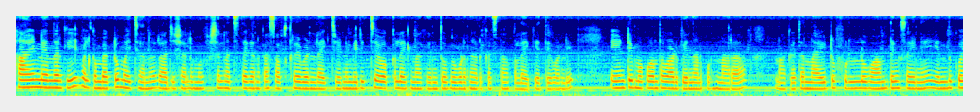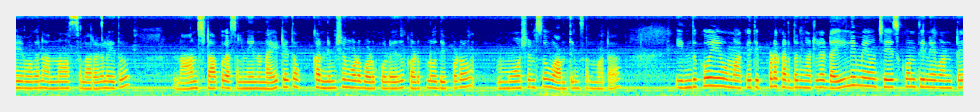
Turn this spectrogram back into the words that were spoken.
హాయ్ అండి అందరికీ. Welcome back to my channel Rajasalam official నచ్చితే కనుక సబ్స్క్రైబ్ అండ్ లైక్ చేయండి. మీరు ఇచ్చే ఒక్క లైక్ నాకు ఎంతో ఉపయోగపడుతుంది. ఖచ్చితంగా ఒక లైక్ అయితే ఇవ్వండి. ఏంటి ముఖం అంతా వాడిపోయింది అనుకుంటున్నారా? నాకైతే నైట్ ఫుల్ వామిటింగ్స్ అయినాయి. ఎందుకో ఏమో కానీ అన్నం అస్సలు అరగలేదు. నాన్ స్టాప్గా అసలు నేను నైట్ అయితే ఒక్క నిమిషం కూడా పడుకోలేదు. కడుపులో తిప్పడం మోషన్స్ వామిటింగ్స్ అనమాట ఎందుకో ఏమో మాకైతే ఇప్పటికి అర్థం కావట్లేదు డైలీ మేము చేసుకొని తినేవంటే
